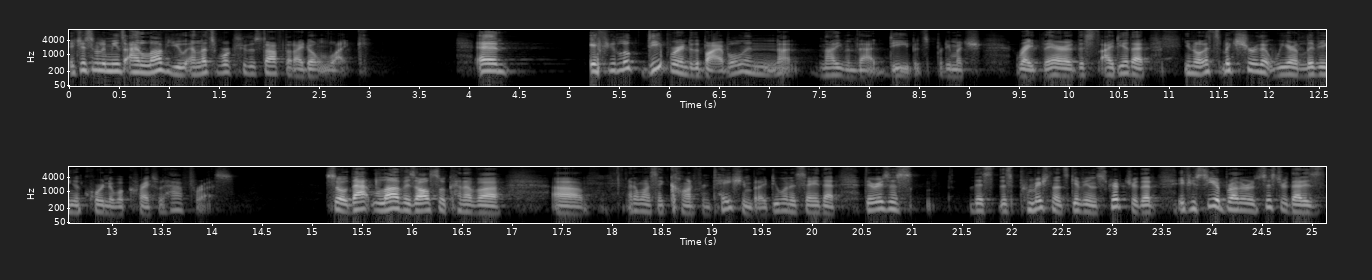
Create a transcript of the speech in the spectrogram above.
It just simply means I love you and let's work through the stuff that I don't like. And if you look deeper into the Bible, and not, not even that deep, it's pretty much right there, this idea that, you know, let's make sure that we are living according to what Christ would have for us. So that love is also kind of a, uh, I don't want to say confrontation, but I do want to say that there is this this, this permission that's given in Scripture that if you see a brother and sister that is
